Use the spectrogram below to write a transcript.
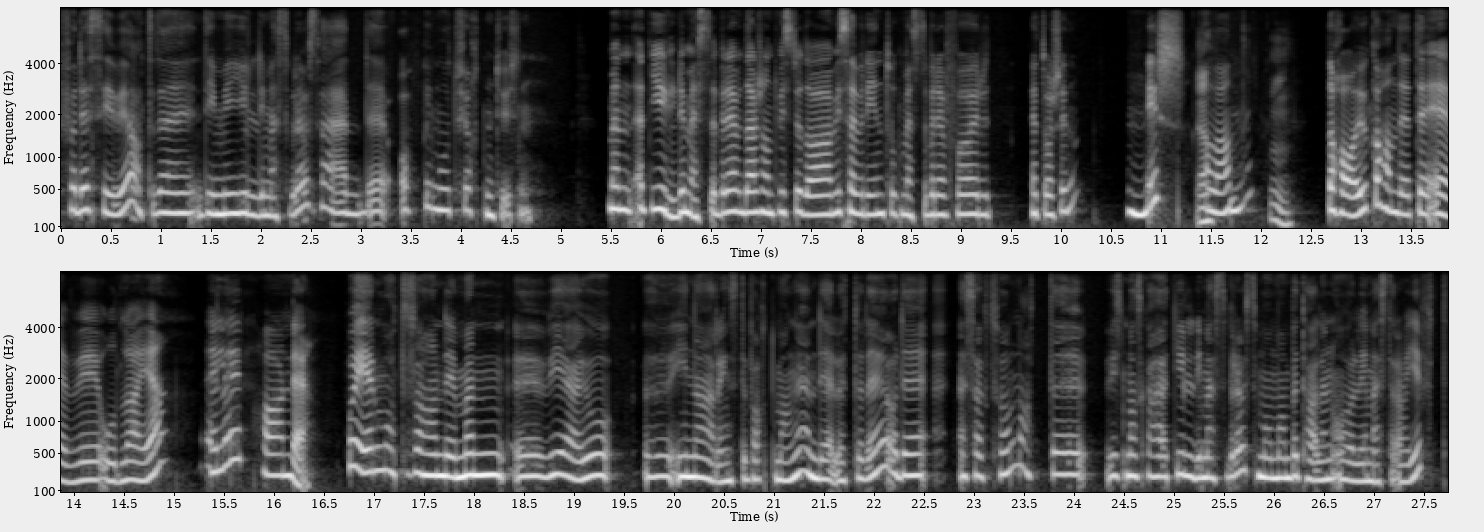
for det sier vi at det, de med gyldig mesterbrev, så er det oppimot 14 000. Men et gyldig mesterbrev, det er sånn at hvis du da, hvis Severin tok mesterbrev for et år siden, ish, Ja. halvannet, Mm. da har jo ikke han det til evig odel og eie, eller har han det? På en måte så har han det, men uh, vi er jo uh, i Næringsdepartementet en del av det, og det er sagt sånn at uh, hvis man skal ha et gyldig mesterbrev, så må man betale en årlig mesteravgift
